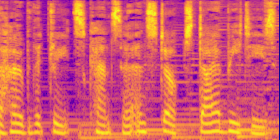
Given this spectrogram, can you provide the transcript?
the herb that treats cancer and stops diabetes.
